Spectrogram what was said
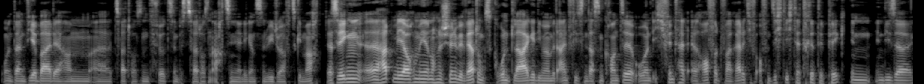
Und dann wir beide haben äh, 2014 bis 2018 ja die ganzen Redrafts gemacht. Deswegen äh, hatten wir ja auch immer hier noch eine schöne Bewertungsgrundlage, die man mit einfließen lassen konnte. Und ich finde halt, Al Horford war relativ offensichtlich der dritte Pick in, in dieser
